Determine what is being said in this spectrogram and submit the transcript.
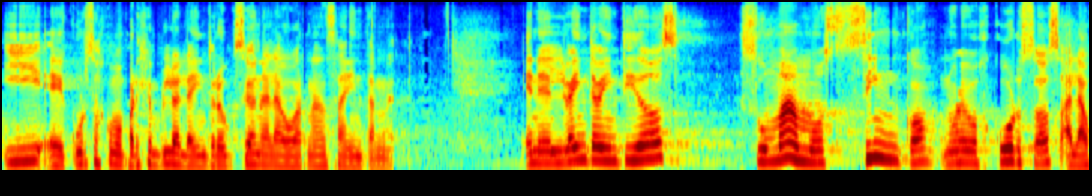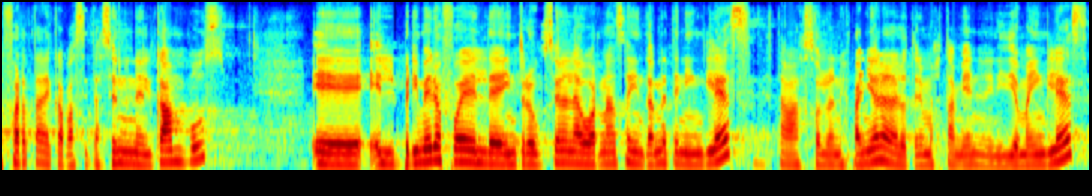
y cursos como por ejemplo la introducción a la gobernanza de Internet. En el 2022 sumamos cinco nuevos cursos a la oferta de capacitación en el campus. el primero fue el de Introducción a la Gobernanza de Internet en inglés, estaba solo en español, ahora lo tenemos también en el idioma inglés.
